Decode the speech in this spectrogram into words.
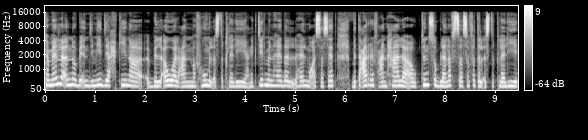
كمان لأنه باندي ميديا حكينا بالأول عن مفهوم الاستقلالية. يعني كثير من هذا هالمؤسسات بتعرف عن حالها أو بتنسب لنفسها صفة الاستقلالية.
